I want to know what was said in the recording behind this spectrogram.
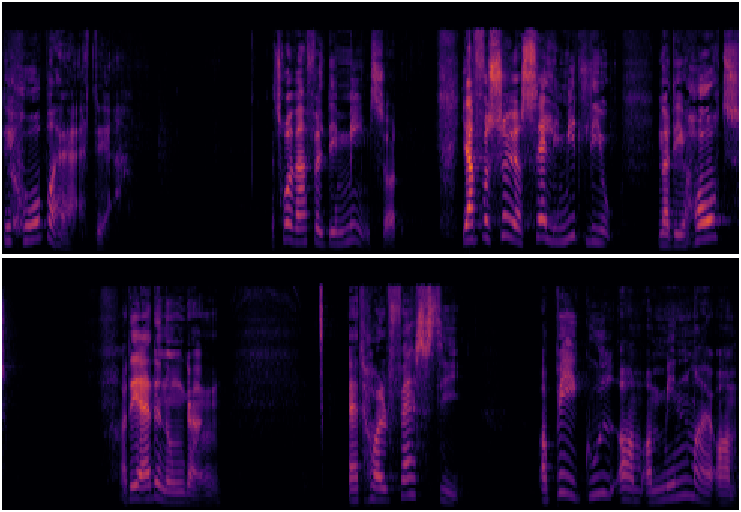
Det håber jeg, at det er. Jeg tror i hvert fald, det er ment sådan. Jeg forsøger selv i mit liv, når det er hårdt, og det er det nogle gange, at holde fast i og bede Gud om og minde mig om,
